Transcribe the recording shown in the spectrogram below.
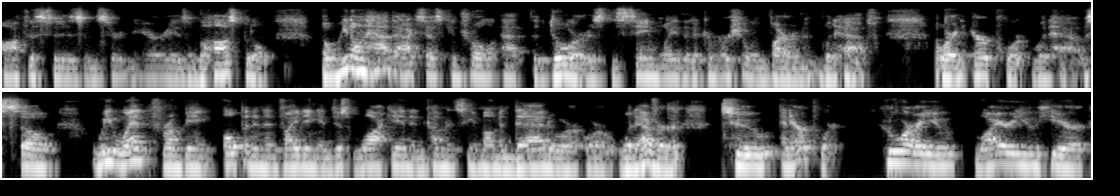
offices and certain areas of the hospital, but we don't have access control at the doors the same way that a commercial environment would have or an airport would have. So, we went from being open and inviting and just walk in and come and see mom and dad or, or whatever to an airport who are you? Why are you here?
